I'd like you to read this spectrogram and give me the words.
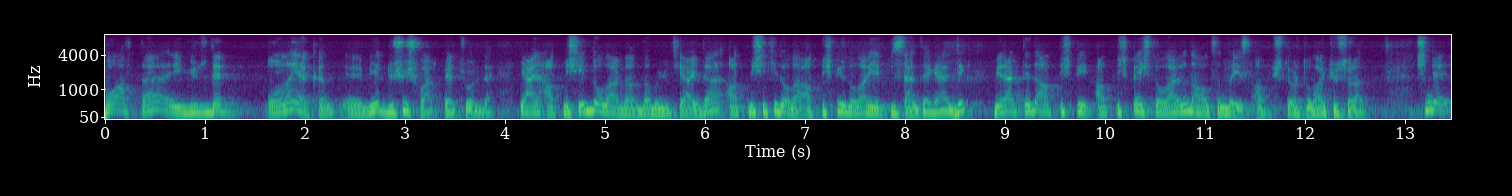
bu hafta yüzde ona yakın e, bir düşüş var petrolde. Yani 67 dolardan WTI'da 62 dolar, 61 dolar 70 sente geldik. Brent'te de 61, 65 doların altındayız. 64 dolar küsurat. Şimdi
